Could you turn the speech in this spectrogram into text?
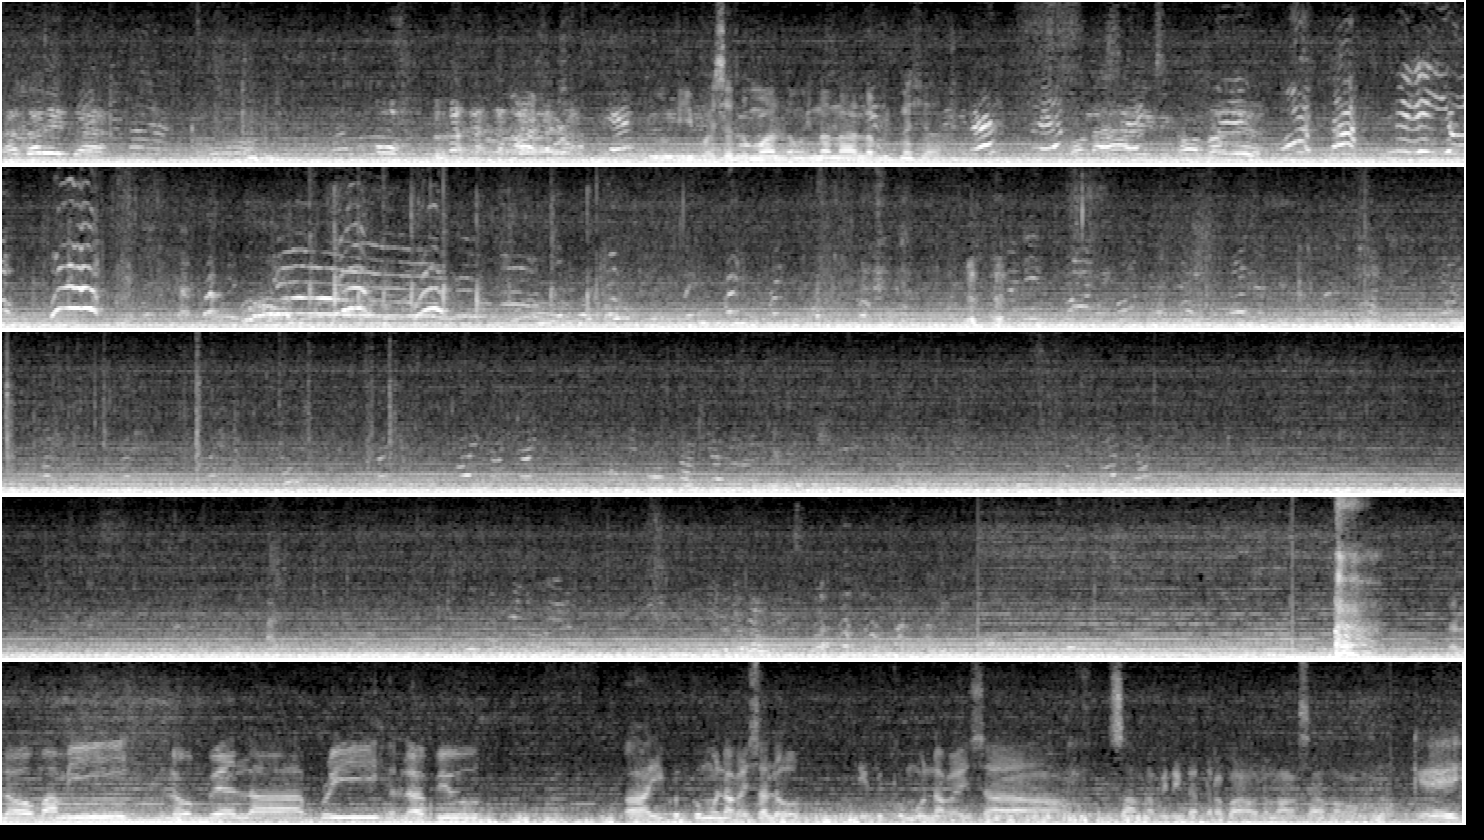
Vänta lite. Hindi pa siya lumalang, na siya. Hindi Hello, Mami. Hello, Bella. Bree. I love you. Ah, ikot ko muna kayo sa loob. Ikot ko muna kayo sa saan kami nagtatrabaho ng mga kasama ko. Okay.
